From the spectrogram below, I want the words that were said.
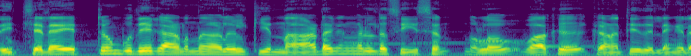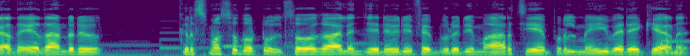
ഈ ചില ഏറ്റവും പുതിയ കാണുന്ന ആളുകൾക്ക് ഈ നാടകങ്ങളുടെ സീസൺ എന്നുള്ള വാക്ക് കണക്ട് ചെയ്തില്ലെങ്കിൽ അത് ഏതാണ്ടൊരു ക്രിസ്മസ് തൊട്ട് ഉത്സവകാലം ജനുവരി ഫെബ്രുവരി മാർച്ച് ഏപ്രിൽ മെയ് വരെയൊക്കെയാണ്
